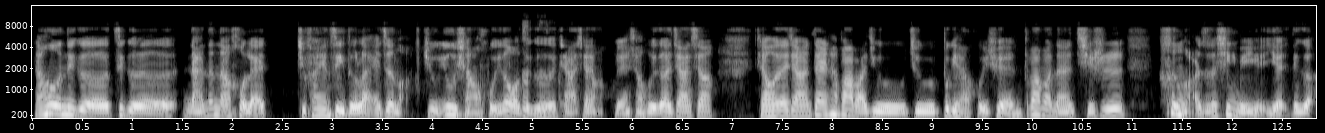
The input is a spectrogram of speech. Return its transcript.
然后那个这个男的呢，后来。就发现自己得了癌症了，就又想回到这个家乡，想回到家乡，想回到家乡，但是他爸爸就就不给他回去。他爸爸呢，其实恨儿子，他心里面也也那个。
